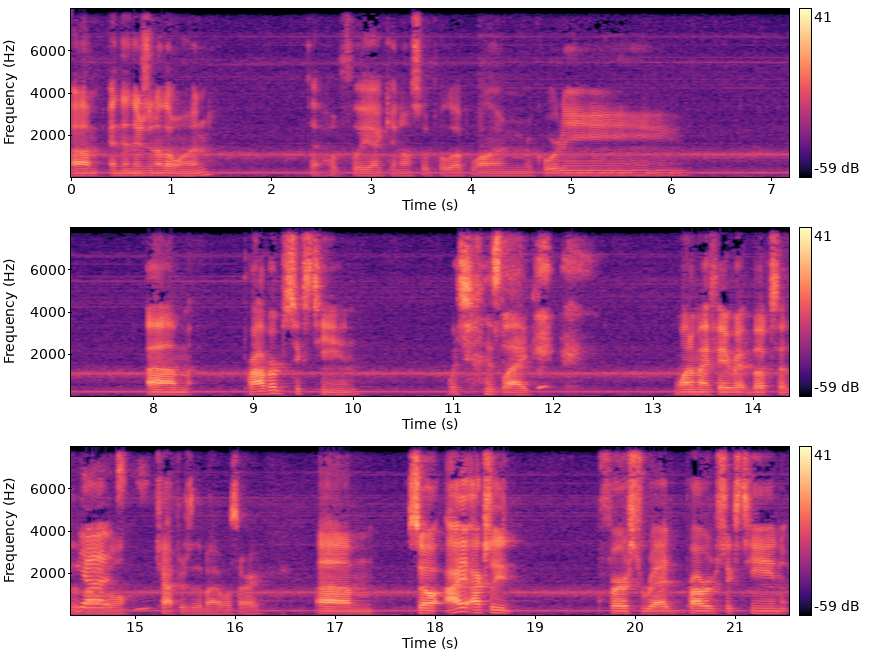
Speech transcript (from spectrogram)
Um, and then there's another one that hopefully I can also pull up while I'm recording. Um, Proverbs 16, which is like one of my favorite books of the Yes. Bible, chapters of the Bible, sorry. Um, so I actually first read Proverbs 16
